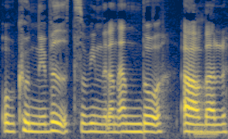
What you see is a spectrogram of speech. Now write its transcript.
okunnig vit så vinner den ändå över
